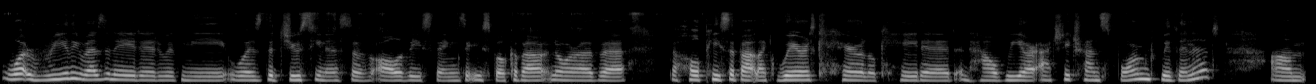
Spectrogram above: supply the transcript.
what really resonated with me was the juiciness of all of these things that you spoke about, Nora. The the whole piece about like where is care located and how we are actually transformed within it. Um,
